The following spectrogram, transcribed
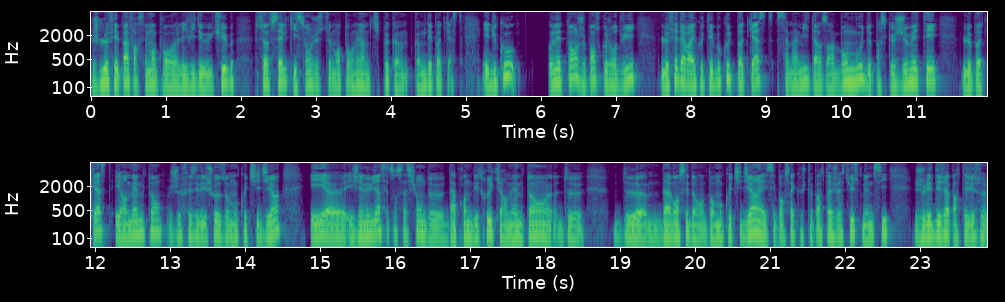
je le fais pas forcément pour les vidéos YouTube, sauf celles qui sont justement tournées un petit peu comme comme des podcasts. Et du coup, honnêtement, je pense qu'aujourd'hui, le fait d'avoir écouté beaucoup de podcasts, ça m'a mis dans un bon mood parce que je mettais le podcast et en même temps, je faisais des choses dans mon quotidien et, euh, j'aimais bien cette sensation d'apprendre des trucs et en même temps euh, euh, d'avancer dans, dans mon quotidien et c'est pour ça que je te partage l'astuce, même si je l'ai déjà partagé sur,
